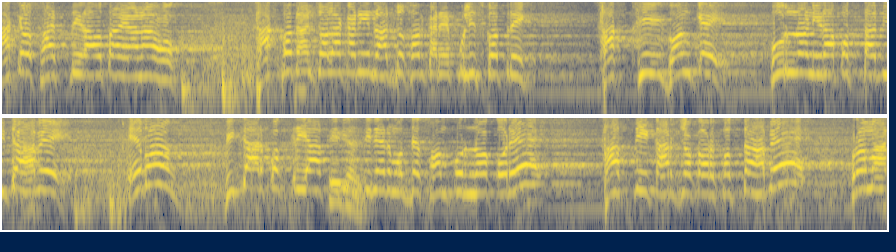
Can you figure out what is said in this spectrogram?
তাকেও শাস্তির আওতায় আনা হোক। সাক্ষ্যদান চলাকালীন রাজ্য সরকারের পুলিশ কর্তৃক সাক্ষীগণকে পূর্ণ নিরাপত্তা দিতে হবে এবং বিচার প্রক্রিয়া তিরিশ দিনের মধ্যে সম্পূর্ণ করে শাস্তি কার্যকর করতে হবে। প্রমাণ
